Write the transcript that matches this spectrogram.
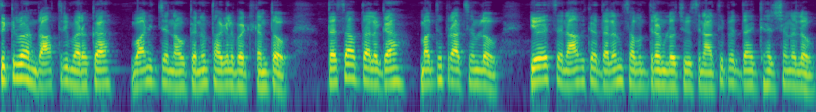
శుక్రవారం రాత్రి మరొక వాణిజ్య నౌకను తగలబెట్టడంతో దశాబ్దాలుగా మధ్యప్రాచ్యంలో యుఎస్ నావికా దళం సముద్రంలో చూసిన అతిపెద్ద ఘర్షణలో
